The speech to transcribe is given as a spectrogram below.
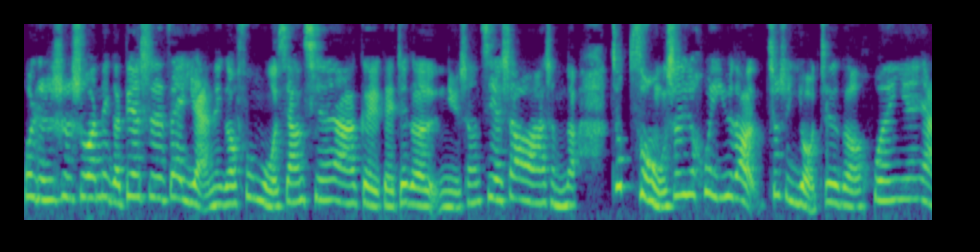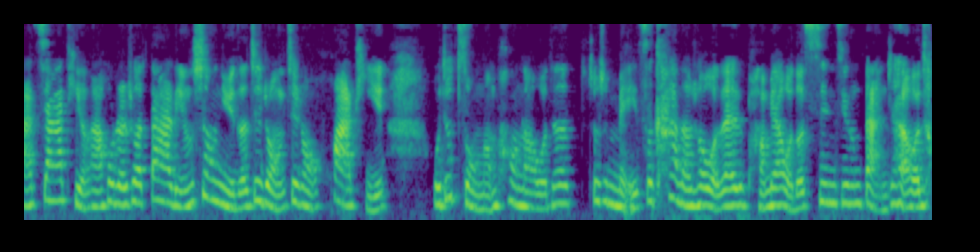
或者是说那个电视在演那个父母相亲啊，给给这个女生介绍啊什么的，就总是会遇到，就是有这个婚姻呀、家庭啊，或者说大龄剩女的这种这种话题。我就总能碰到，我真的就是每一次看的时候，我在旁边我都心惊胆战，我就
